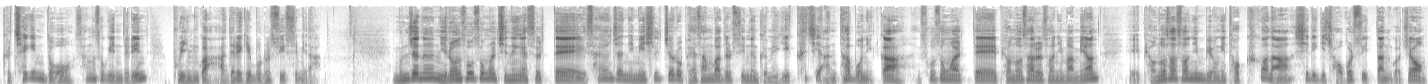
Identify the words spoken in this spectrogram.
그 책임도 상속인들인 부인과 아들에게 물을 수 있습니다. 문제는 이런 소송을 진행했을 때 사연자님이 실제로 배상받을 수 있는 금액이 크지 않다 보니까 소송할 때 변호사를 선임하면 변호사 선임 비용이 더 크거나 실익이 적을 수 있다는 거죠.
